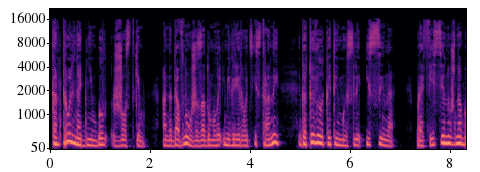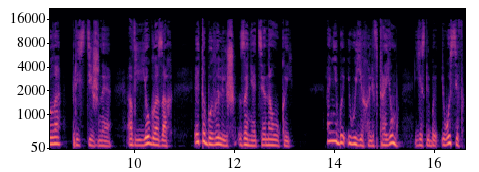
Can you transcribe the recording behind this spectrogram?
Контроль над ним был жестким. Она давно уже задумала эмигрировать из страны, готовила к этой мысли и сына. Профессия нужна была престижная, а в ее глазах это было лишь занятие наукой. Они бы и уехали втроем, если бы Иосиф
